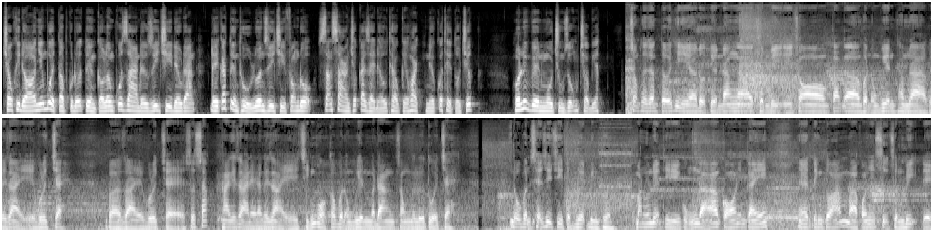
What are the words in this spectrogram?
Trong khi đó, những buổi tập của đội tuyển cầu lông quốc gia đều duy trì đều đặn để các tuyển thủ luôn duy trì phong độ, sẵn sàng cho các giải đấu theo kế hoạch nếu có thể tổ chức. Huấn luyện viên Ngô Trung Dũng cho biết. Trong thời gian tới thì à, đội tuyển đang à, chuẩn bị cho các à, vận động viên tham gia cái giải vô địch trẻ và giải vô địch trẻ xuất sắc. Hai cái giải này là cái giải chính của các vận động viên mà đang trong cái lứa tuổi trẻ. Đội vẫn sẽ duy trì tập luyện bình thường. Ban huấn luyện thì cũng đã có những cái tính toán và có những sự chuẩn bị để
